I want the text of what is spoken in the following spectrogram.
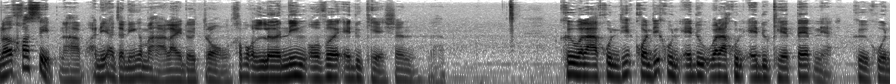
แล้วข้อ 10นะครับอันนี้อาจจะลิงก์กับมหาลัยโดยตรงเขาบอก learning over education คือเวลาคุณที่คนที่คุณ edu เวลาคุณ educated เนี่ย คือคุณ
